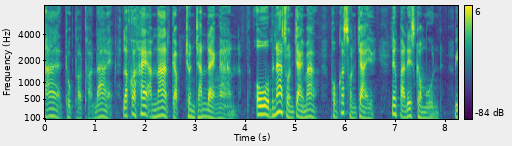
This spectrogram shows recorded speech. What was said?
ได้ถูกถอดถอนได้ แล้วก็ให้อำนาจกับชนชั้นแรงงาน โอ้นน่าสนใจมาก ผมก็สนใจเรื่องปารีสคอมมูนปี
